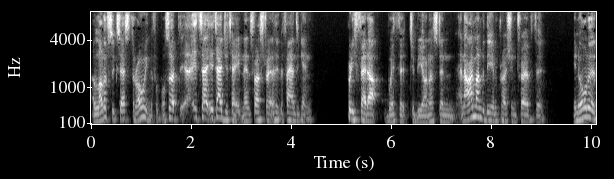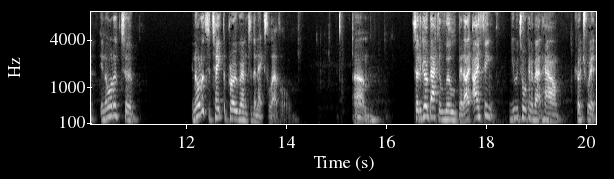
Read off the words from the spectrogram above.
a lot of success throwing the football. So it's it's agitating and it's frustrating. I think the fans getting pretty fed up with it, to be honest. And and I'm under the impression, Trev, that in order in order to in order to take the program to the next level, um, so to go back a little bit, I, I think you were talking about how Coach Witt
